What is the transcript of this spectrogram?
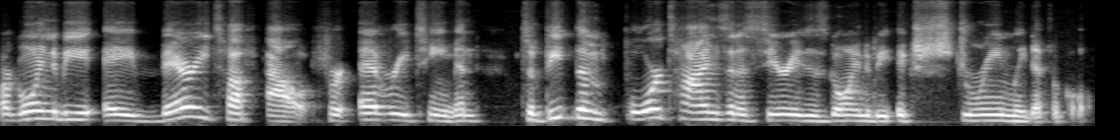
are going to be a very tough out for every team. And to beat them four times in a series is going to be extremely difficult.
